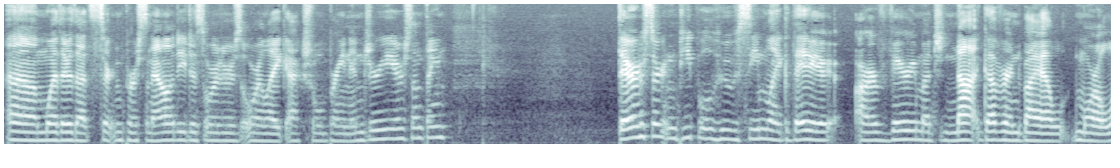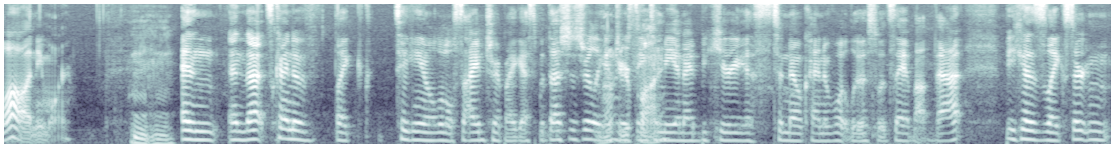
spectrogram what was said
Um, whether that's certain personality disorders or like actual brain injury or something. There are certain people who seem like they are very much not governed by a moral law anymore. Mm-hmm. And and that's kind of like taking a little side trip, I guess, but that's just really no, interesting to me, and I'd be curious to know kind of what Lewis would say about that, because like certain,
